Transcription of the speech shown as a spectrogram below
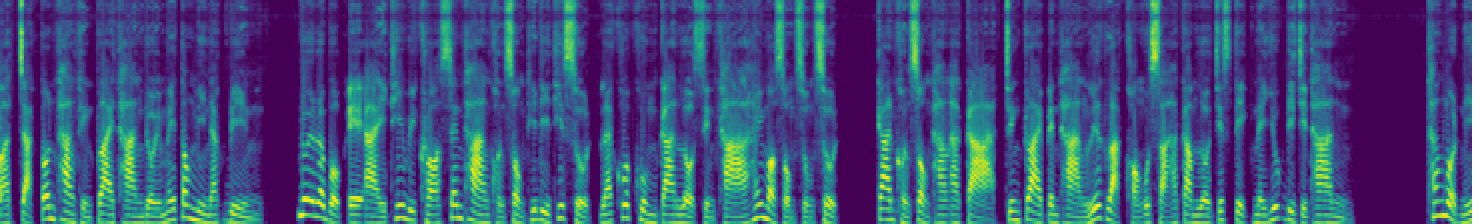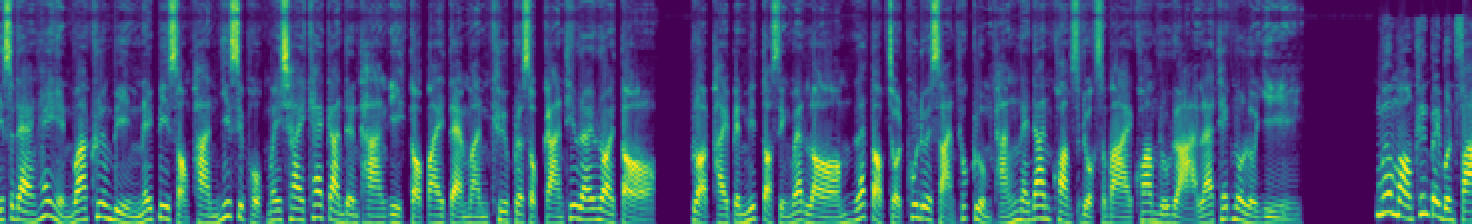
มัติจากต้นทางถึงปลายทางโดยไม่ต้องมีนักบิน ด้วยระบบ AI ที่วิเคราะห์เส้นทางขนส่งที่ดีที่สุด และควบคุมการโหลดสินค้าให้เหมาะสมสูงสุด การขนส่งทางอากาศจึงกลายเป็นทางเลือกหลักของอุตสาหกรรมโลจิสติกส์ในยุคดิจิทัล ทั้งหมดนี้แสดงให้เห็นว่าเครื่องบินในปี 2026 ไม่ใช่แค่การเดินทางอีกต่อไป แต่มันคือประสบการณ์ที่ไร้รอยต่อ ปลอดภัยเป็นมิตรต่อสิ่งแวดล้อม และตอบโจทย์ผู้โดยสารทุกกลุ่มทั้งในด้านความสะดวกสบายความหรูหราและเทคโนโลยี เมื่อมองขึ้นไปบนฟ้า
